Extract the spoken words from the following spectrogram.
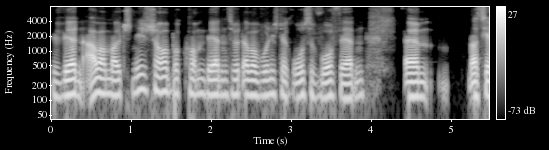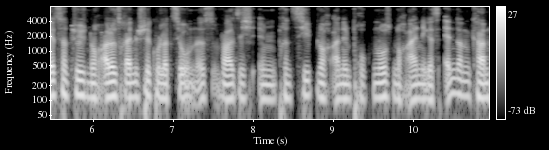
Wir werden abermals Schneeschauer bekommen werden. Es wird aber wohl nicht der große Wurf werden. Ähm, was jetzt natürlich noch alles reine Spekulation ist, weil sich im Prinzip noch an den Prognosen noch einiges ändern kann,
